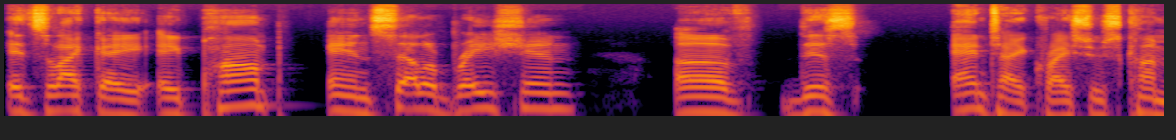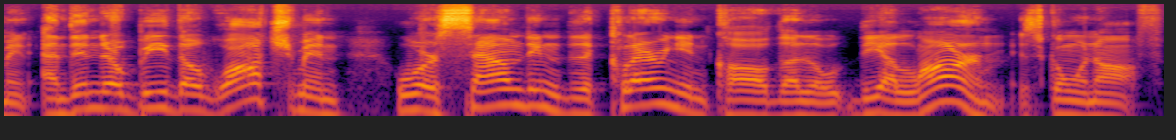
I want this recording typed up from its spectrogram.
It's like a, a pomp and celebration of this Antichrist who's coming. And then there'll be the watchmen who are sounding the clarion call, the, the alarm is going off.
